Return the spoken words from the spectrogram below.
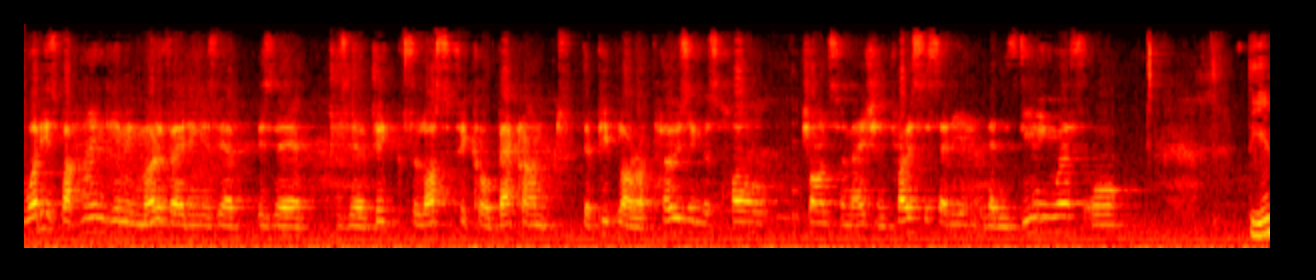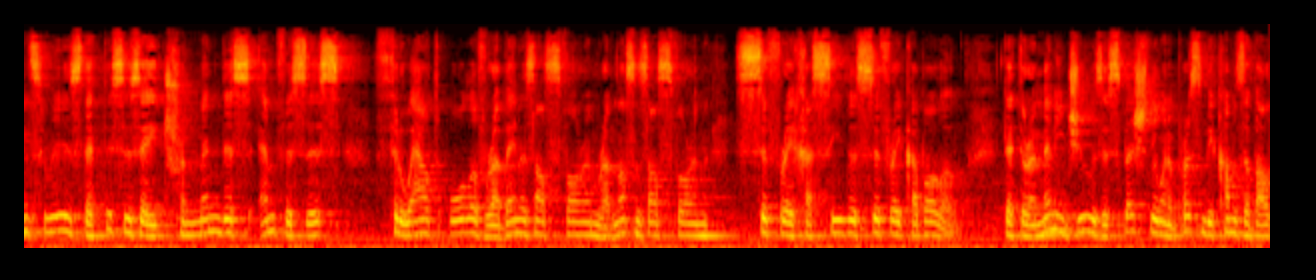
what is behind him in motivating? Is there is there is there a big philosophical background that people are opposing this whole transformation process that he that he's dealing with, or the answer is that this is a tremendous emphasis throughout all of Rabbeinu Zal Sforim, Rav Nosson Zal Sforim, Sifrei Chasidus, Sifrei Kabbalah, that there are many Jews, especially when a person becomes a Baal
